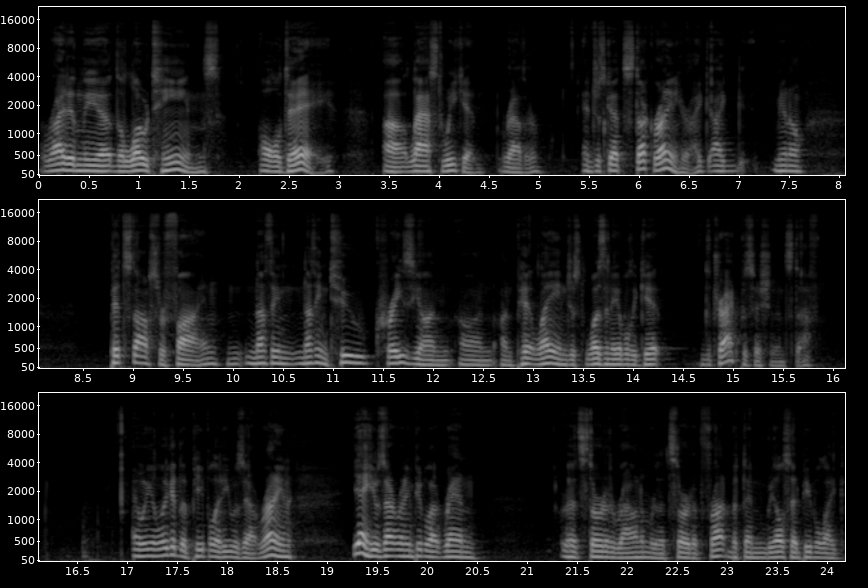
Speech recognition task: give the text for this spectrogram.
right in the uh, the low teens all day uh, last weekend, rather, and just got stuck running here. I, I, you know, pit stops were fine. Nothing, nothing too crazy on on on pit lane. Just wasn't able to get the track position and stuff. And when you look at the people that he was outrunning, yeah, he was outrunning people that ran, that started around him or that started up front. But then we also had people like,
